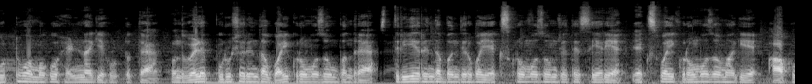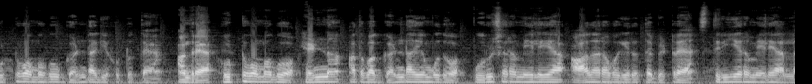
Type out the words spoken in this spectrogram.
ಹುಟ್ಟುವ ಮಗು ಹೆಣ್ಣಾಗಿ ಹುಟ್ಟುತ್ತೆ. ಒಂದು ವೇಳೆ ಪುರುಷರಿಂದ ವೈ ಕ್ರೋಮೋಸೋಮ್ ಬಂದ್ರೆ ಸ್ತ್ರೀಯರಿಂದ ಬಂದಿರುವ ಎಕ್ಸ್ ಕ್ರೋಮೋಸೋಮ್ ಜೊತೆ ಸೇರಿ ಎಕ್ಸ್ ವೈ ಕ್ರೋಮೋಸೋಮ್ ಆಗಿ ಆ ಹುಟ್ಟುವ ಮಗು ಗಂಡಾಗಿ ಹುಟ್ಟುತ್ತೆ. ಅಂದ್ರೆ ಹುಟ್ಟುವ ಮಗು ಹೆಣ್ಣ ಅಥವಾ ಗಂಡ ಎಂಬುದು ಪುರುಷರ ಮೇಲೆಯೇ ಆಧಾರವಾಗಿರುತ್ತೆ ಬಿಟ್ರೆ ಸ್ತ್ರೀಯರ ಮೇಲೆ ಅಲ್ಲ.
